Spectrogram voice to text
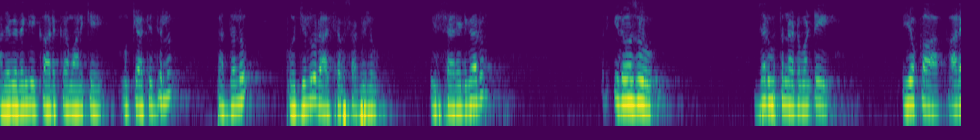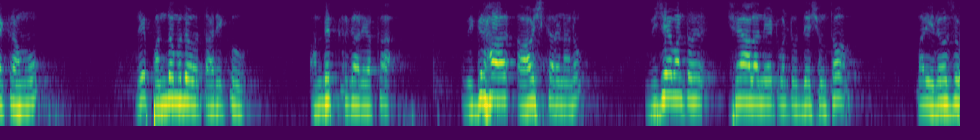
అదేవిధంగా ఈ కార్యక్రమానికి ముఖ్య అతిథులు పెద్దలు పూజ్యులు రాజ్యసభ సభ్యులు విజయసాయిరెడ్డి గారు. ఈరోజు జరుగుతున్నటువంటి ఈ యొక్క కార్యక్రమము రేపు పంతొమ్మిదవ తారీఖు అంబేద్కర్ గారి యొక్క విగ్రహ ఆవిష్కరణను విజయవంతం చేయాలనేటువంటి ఉద్దేశంతో మరి ఈరోజు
